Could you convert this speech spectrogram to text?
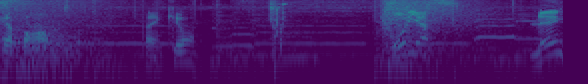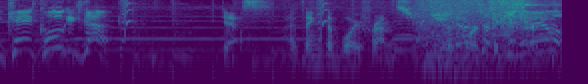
Get bombed. Thank you. Yes, I think the boyfriends should work together.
